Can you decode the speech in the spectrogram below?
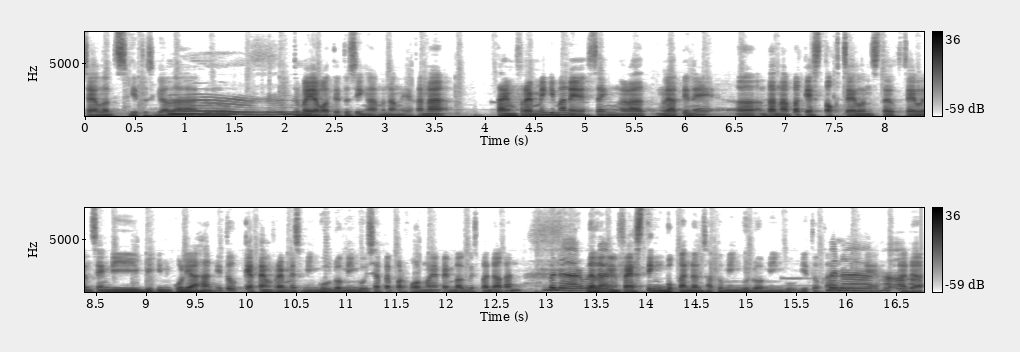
challenge gitu segala Hmm, dulu. hmm, Cuma ya waktu itu sih nggak menang ya karena time frame-nya gimana ya? Saya ngeliat, ngeliatinnya eh, entah apa kayak stock challenge, stock challenge yang dibikin kuliahan itu kayak time frame-nya seminggu, dua minggu, siapa performanya paling bagus. Padahal kan benar dalam benar. investing bukan dalam satu minggu, dua minggu gitu kan. Benar, Ya, ha, ha, ada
